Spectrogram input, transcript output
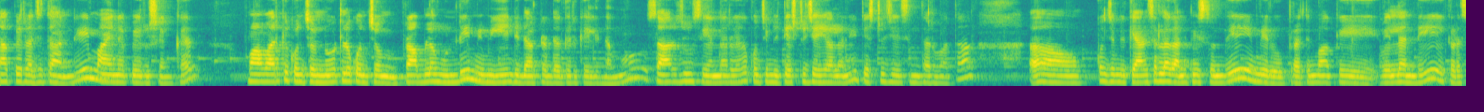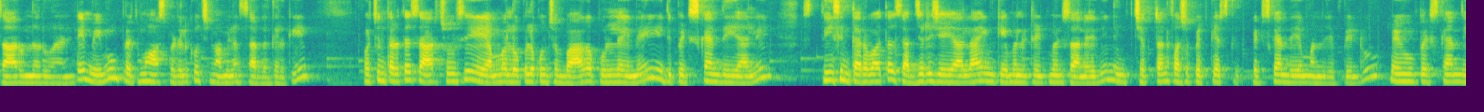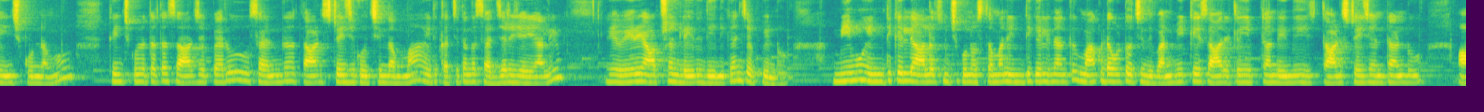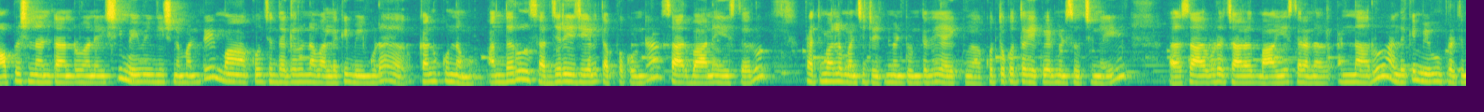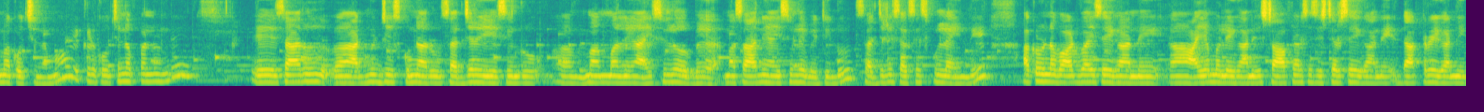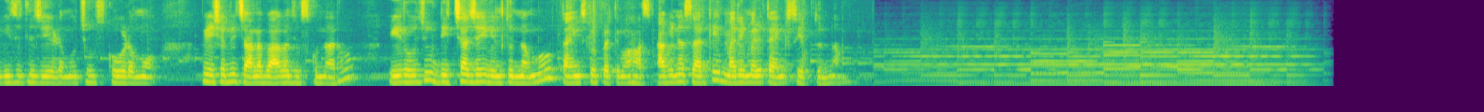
నా పేరు రజిత అండి. మా ఆయన పేరు శంకర్. మా వారికి కొంచెం నోట్లో కొంచెం ప్రాబ్లం ఉండి మేము ఏంటి డాక్టర్ దగ్గరికి వెళ్ళినాము. సార్ చూసి అన్నారు కదా కొంచెం మీరు టెస్ట్ చేయాలని. టెస్ట్ చేసిన తర్వాత కొంచెం మీకు క్యాన్సర్లాగా అనిపిస్తుంది మీరు ప్రతిమకి వెళ్ళండి. ఇక్కడ సార్ ఉన్నారు అని అంటే మేము ప్రతిమ హాస్పిటల్కి వచ్చిన అవినాష్ సార్ దగ్గరికి. వచ్చిన తర్వాత సార్ చూసి అమ్మ లోపల కొంచెం బాగా పుల్ అయినాయి ఇది పెట్ స్కాన్ తీయాలి. తీసిన తర్వాత సర్జరీ చేయాలా? ఇంకేమైనా ట్రీట్మెంట్స్ అనేది నేను చెప్తాను. ఫస్ట్ పెట్ పెట్ స్కాన్ తీయమని చెప్పిండ్రు. మేము పెట్ స్కాన్ తీయించుకున్నాము. తీయించుకున్న తర్వాత సార్ చెప్పారు సడన్గా థర్డ్ స్టేజ్కి వచ్చిందమ్మా ఇది ఖచ్చితంగా సర్జరీ చేయాలి. వేరే ఆప్షన్ లేదు దీనికి అని చెప్పిండ్రు. మేము ఇంటికి వెళ్ళి ఆలోచించుకొని వస్తామని ఇంటికి వెళ్ళినాక మాకు డౌట్ వచ్చింది. వన్ వీకే సార్ ఎట్లా చెప్తాను ఏంది థర్డ్ స్టేజ్ అంటాడు ఆపరేషన్ అంటాండ్రు అనేసి మేము ఏం చేసినామంటే మా కొంచెం దగ్గర ఉన్న వాళ్ళకి మేము కూడా కనుక్కున్నాము. అందరూ సర్జరీ చేయాలి తప్పకుండా సార్ బాగానే చేస్తారు. ప్రతిమలో మంచి ట్రీట్మెంట్ ఉంటుంది కొత్త కొత్త ఎక్వైర్మెంట్స్ వచ్చినాయి. సార్ కూడా చాలా బాగా చేస్తారు అన్న- అన్నారు. అందుకే మేము ప్రతిమకు వచ్చినాము. ఇక్కడికి వచ్చినప్పటి నుండి సారు అడ్మిట్ చేసుకున్నారు సర్జరీ చేసిండ్రు. మమ్మల్ని ఐసీలో మా సార్ని ఐసీలో పెట్టిండ్రు. సర్జరీ సక్సెస్ఫుల్ అయింది. అక్కడ ఉన్న వార్డ్ బాయ్సే కానీ ఐఎంఎల్ఏ కానీ స్టాఫ్ నర్స్ సిస్టర్సే కానీ డాక్టరే కానీ విజిట్లు చేయడము చూసుకోవడము పేషెంట్ని చాలా బాగా చూసుకున్నారు. ఈరోజు డిశ్చార్జ్ అయ్యి వెళ్తున్నాము. Thanks to Pratima hospital Avinash సార్కి మరీ మరీ థ్యాంక్స్ చెప్తున్నాము.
